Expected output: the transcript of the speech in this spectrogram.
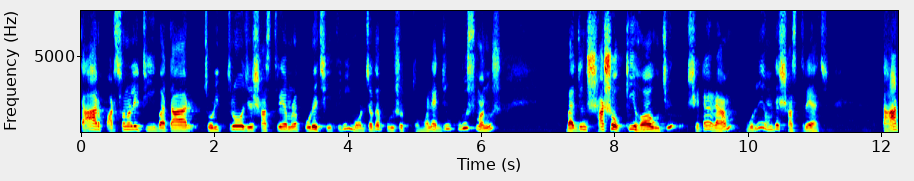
তার পার্সোনালিটি বা তার চরিত্র যে শাস্ত্রে আমরা পড়েছি, তিনি মর্যাদা পুরুষোত্তম। মানে একজন পুরুষ মানুষ বা একজন শাসক কি হওয়া উচিত, সেটা রাম বলে আমাদের শাস্ত্রে আছে। তার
